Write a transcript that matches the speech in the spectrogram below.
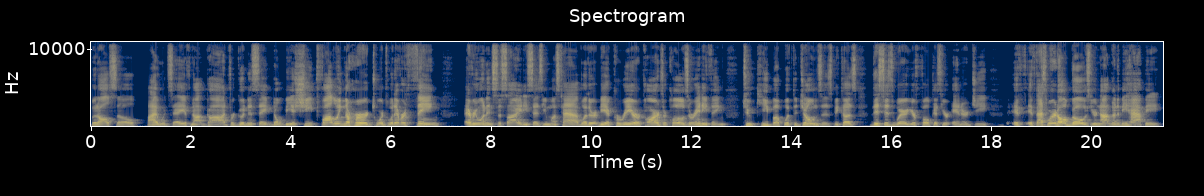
but also, I would say, if not God, for goodness sake, don't be a sheep following the herd towards whatever thing everyone in society says you must have, whether it be a career or cards or clothes or anything to keep up with the Joneses, because this is where your focus, your energy, if if that's where it all goes, you're not going to be happy.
